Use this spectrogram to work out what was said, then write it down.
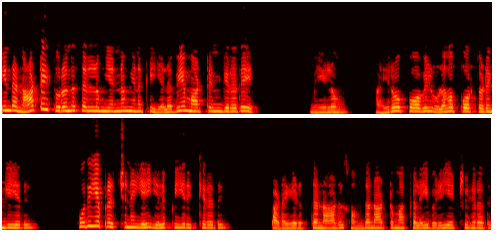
இந்த நாட்டை துறந்து செல்லும் எண்ணம் எனக்கு எழவே மாட்டேன்கிறதே. மேலும் ஐரோப்பாவில் உலகப்போர் தொடங்கியது. புதிய பிரச்சனையை எழுப்பியிருக்கிறது. படையெடுத்த நாடு சொந்த நாட்டு மக்களை வெளியேற்றுகிறது.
